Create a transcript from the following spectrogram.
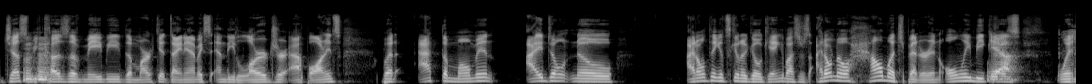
just Mhm. because of maybe the market dynamics and the larger Apple audience. But at the moment, I don't know. I don't think it's going to go gangbusters. I don't know how much better, and only because when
